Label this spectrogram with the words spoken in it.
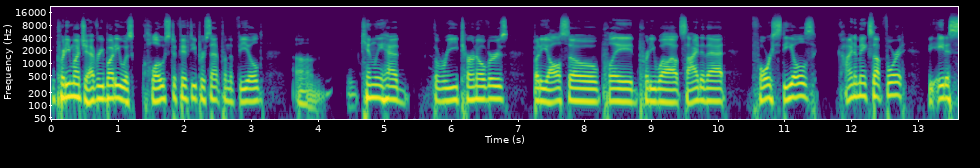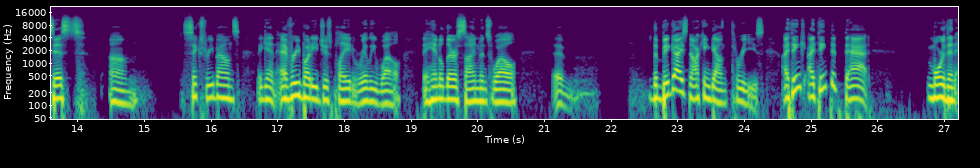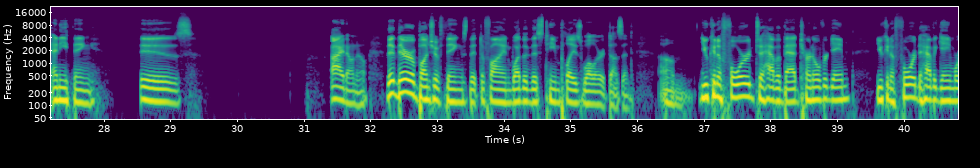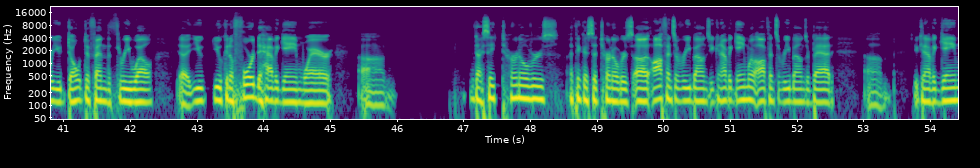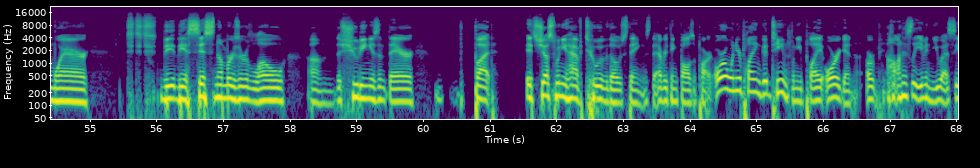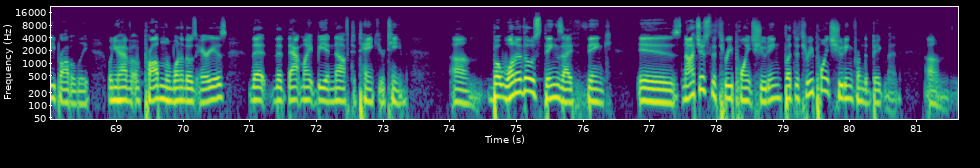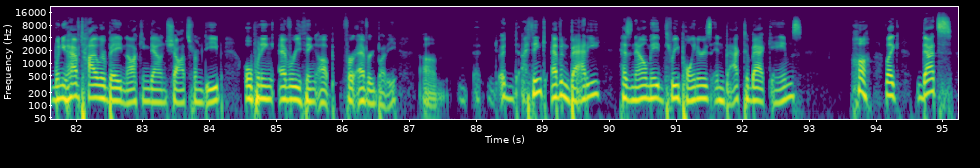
pretty much everybody was close to 50% from the field. Um, Kinley had three turnovers, but he also played pretty well outside of that. Four steals kind of makes up for it. The eight assists, um, six rebounds. Again, everybody just played really well. They handled their assignments well. Uh, the big guys knocking down threes. I think I think that that more than anything is I don't know. There are a bunch of things that define whether this team plays well or it doesn't. Um, you can afford to have a bad turnover game. You can afford to have a game where you don't defend the three well. Uh, you you can afford to have a game where um, did I say turnovers? I think I said turnovers. Uh, offensive rebounds. You can have a game where the offensive rebounds are bad. Um, you can have a game where the the assist numbers are low. Um, the shooting isn't there, but it's just when you have two of those things that everything falls apart. Or when you're playing good teams, when you play Oregon, or honestly even USC, probably when you have a problem in one of those areas, that that that might be enough to tank your team. Um, but one of those things I think is not just the three point shooting, but the three point shooting from the big men. Um, when you have Tyler Bey knocking down shots from deep, opening everything up for everybody. Um, I think Evan Battey has now made three pointers in back to back games. Huh. Like, that's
